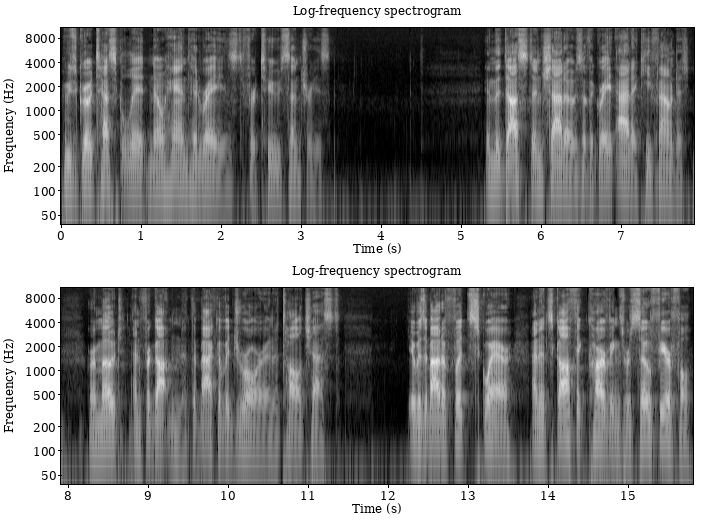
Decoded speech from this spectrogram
whose grotesque lid no hand had raised for two centuries. In the dust and shadows of the great attic he found it, remote and forgotten at the back of a drawer in a tall chest. It was about a foot square, and its Gothic carvings were so fearful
